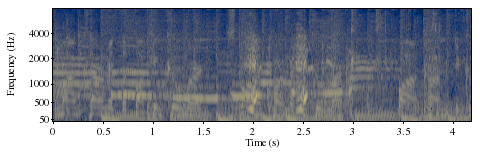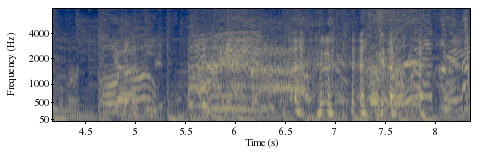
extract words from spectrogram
Come on, Kermit the fucking Coomer. Spawn Kermit the Coomer. Spawn Kermit the Coomer. Oh, God.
